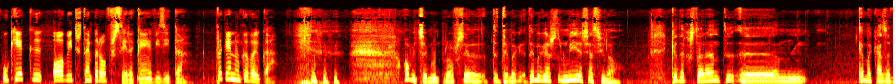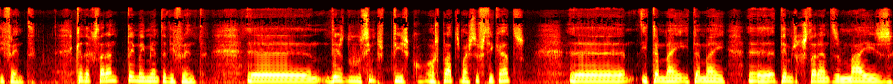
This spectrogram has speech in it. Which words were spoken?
O que é que Óbidos tem para oferecer a quem a visita? Para quem nunca veio cá? Óbidos tem muito para oferecer. Tem uma, tem uma gastronomia excepcional. Cada restaurante hum, é uma casa diferente. Cada restaurante tem uma emenda diferente. Uh, desde o simples petisco aos pratos mais sofisticados, Uh, e também, e também uh, temos restaurantes mais,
